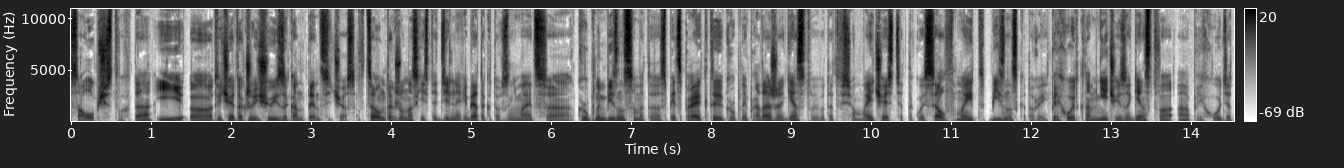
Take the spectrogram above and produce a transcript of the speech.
сообществах, да, и э, отвечаю также еще и за контент сейчас. В целом также у нас есть отдельные ребята, которые занимаются крупным бизнесом, это спецпроекты, крупные продажи, агентства, и вот это все. Моя часть — это такой self-made бизнес, который приходит к нам не через агентство, а приходит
